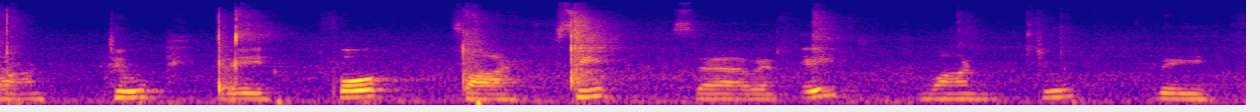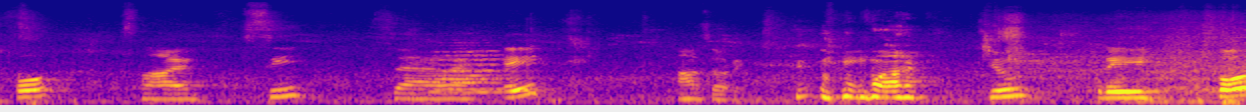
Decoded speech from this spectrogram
one two three four five six seven eight one two three four five six seven eight ആ sorry one two three four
